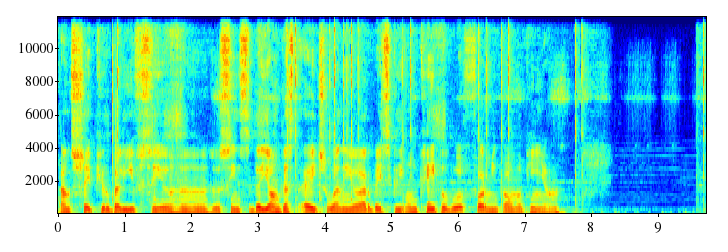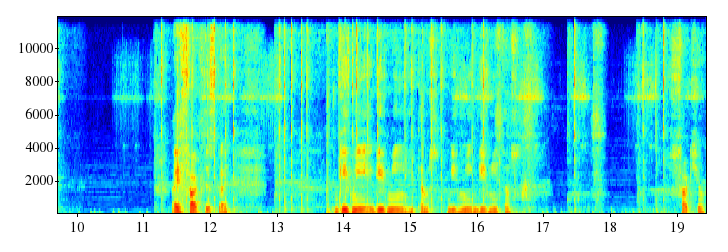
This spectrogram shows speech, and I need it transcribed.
and shape your beliefs you, uh, since the youngest age when you are basically incapable of forming own opinion. I fuck this guy. Give me, give me items. Give me, give me items. Fuck you.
